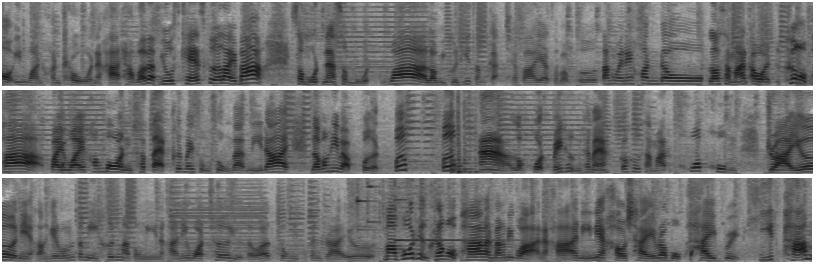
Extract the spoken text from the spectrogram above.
all in one control นะคะถามว่าแบบ use case คืออะไรบ้าง สมมตินะ สมมติว่าเรามีพื้นที่จำกัดใช่ปะอยากจะแบบเออตั้งไว้ในคอนโด เราสามารถเอาเครื่องอบผ้าไปไว้ข้างบนสแต็กขึ้นไปสูงๆแบบนี้ได้ แล้วบางทีแบบเปิดปุ๊บปุ๊บ อ่าเรากดไม่ถึงใช่ไหมก็คือสามารถควบคุม dryer เนี่ยสังเกตว่ามันจะมีขึ้นมาตรงนี้นะคะนี่ water อยู่แต่ว่าตรงนี้ก็เป็น dryer มาพูดถึงเครื่องอบผ้ากันบ้างดีกว่านะคะ อันนี้เนี่ยเขาใช้ระบบ hybrid heat pump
